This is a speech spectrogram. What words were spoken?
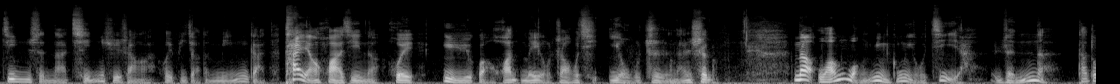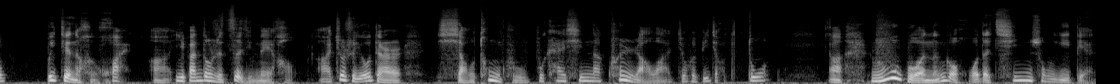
精神呐、情绪上啊会比较的敏感。太阳化忌呢，会郁郁寡欢，没有朝气，有志难伸。那往往命宫有忌呀，人呢他都不见得很坏啊，一般都是自己内耗啊，就是有点小痛苦、不开心呐、困扰啊，就会比较多啊。如果能够活得轻松一点，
